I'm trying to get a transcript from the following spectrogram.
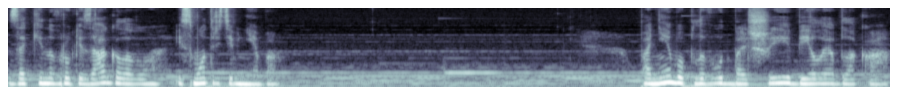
закинув руки за голову и смотрите в небо. По небу плывут большие белые облака.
